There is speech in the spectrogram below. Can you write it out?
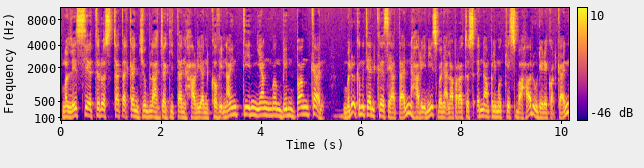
Malaysia terus catatkan jumlah jangkitan harian COVID-19 yang membimbangkan. Menurut Kementerian Kesihatan, hari ini sebanyak 865 kes baharu direkodkan,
